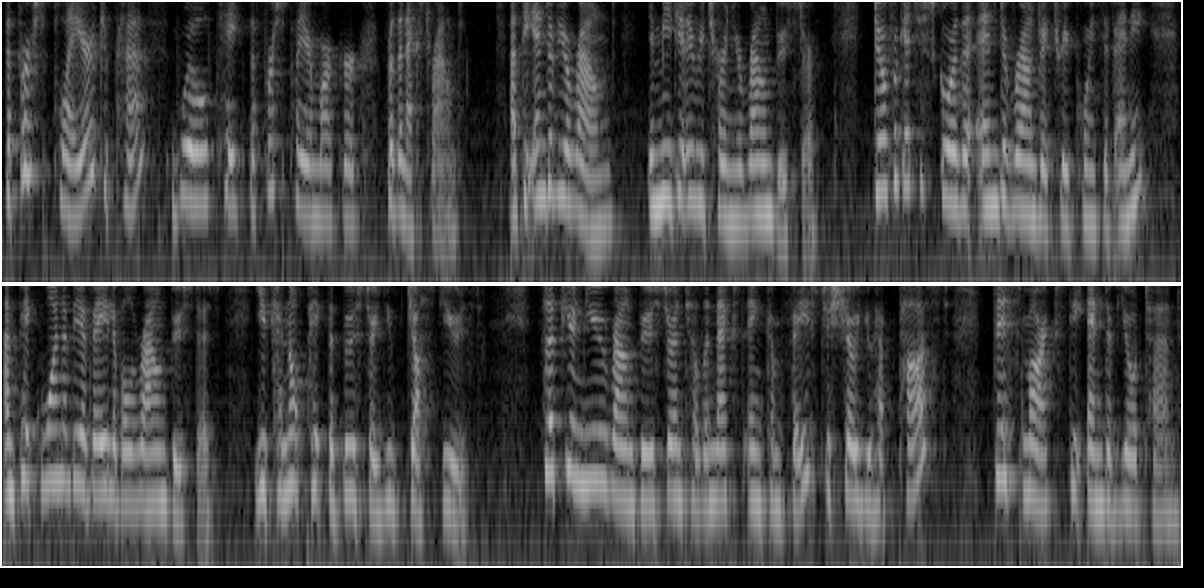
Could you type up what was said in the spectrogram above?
The first player to pass will take the first player marker for the next round. At the end of your round, immediately return your round booster. Don't forget to score the end of round victory points, if any, and pick one of the available round boosters. You cannot pick the booster you've just used. Flip your new round booster until the next income phase to show you have passed. This marks the end of your turn.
